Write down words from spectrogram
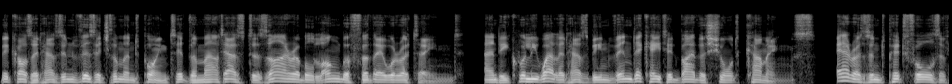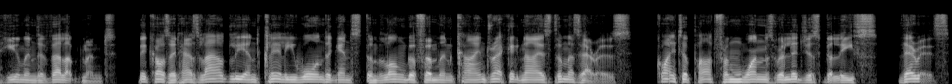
because it has envisaged them and pointed them out as desirable long before they were attained, and equally well it has been vindicated by the shortcomings, errors and pitfalls of human development, because it has loudly and clearly warned against them long before mankind recognized them as errors. Quite apart from one's religious beliefs, there is,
